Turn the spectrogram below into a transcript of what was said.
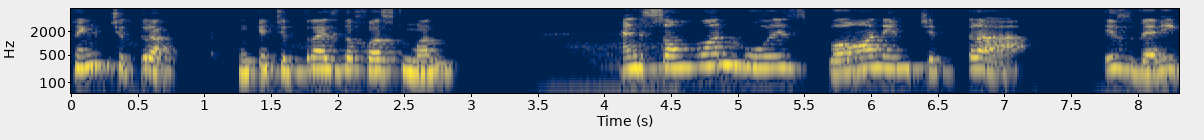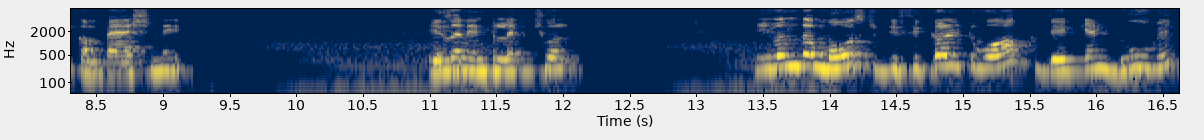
thing, Chitra. Okay, Chitra is the first month. And someone who is born in Chitra is very compassionate, is an intellectual. Even the most difficult work they can do with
